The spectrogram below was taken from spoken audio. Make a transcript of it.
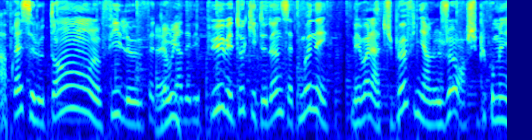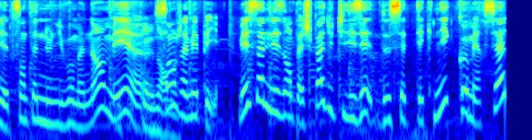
Ah. Après, c'est le temps, le fil, le fait de Eh oui. regarder les pubs et tout qui te donne cette monnaie. Mais voilà, tu peux finir le jeu. Alors, je sais plus combien il y a de centaines de niveaux maintenant, mais C'est euh, énorme. sans jamais payer. Mais ça ne les empêche pas d'utiliser de cette technique commerciale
